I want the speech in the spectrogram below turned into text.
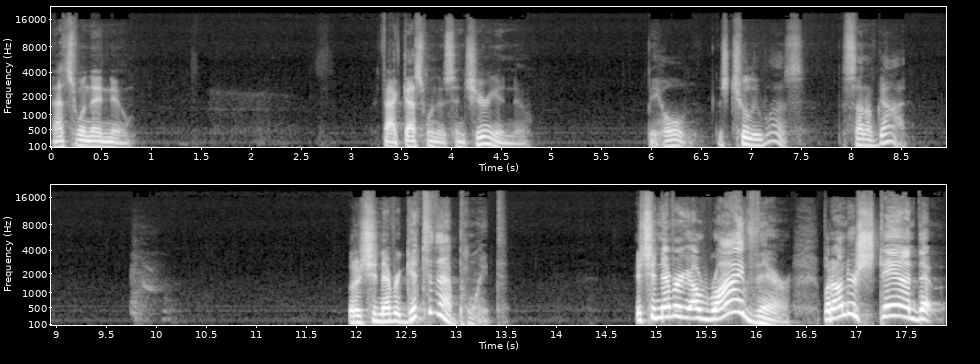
That's when they knew. In fact, that's when the centurion knew. Behold, this truly was the Son of God. But it should never get to that point. It should never arrive there. But understand that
